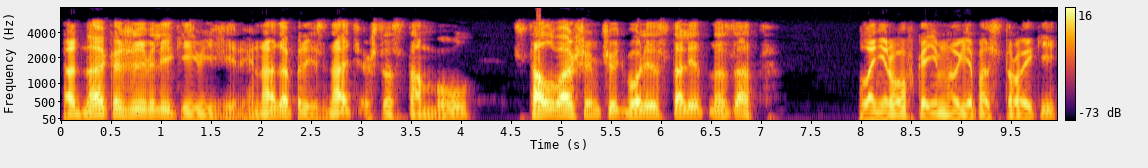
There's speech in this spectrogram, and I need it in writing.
Однако же, великий визирь, надо признать, что Стамбул стал вашим чуть более ста лет назад. Планировка и многие постройки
